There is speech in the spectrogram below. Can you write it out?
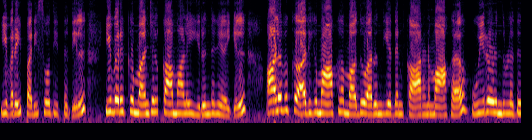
இவரை பரிசோதித்ததில் இவருக்கு மஞ்சள் காமாலை இருந்த நிலையில் அளவுக்கு அதிகமாக மது அருந்தியதன் காரணமாக உயிரிழந்துள்ளது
